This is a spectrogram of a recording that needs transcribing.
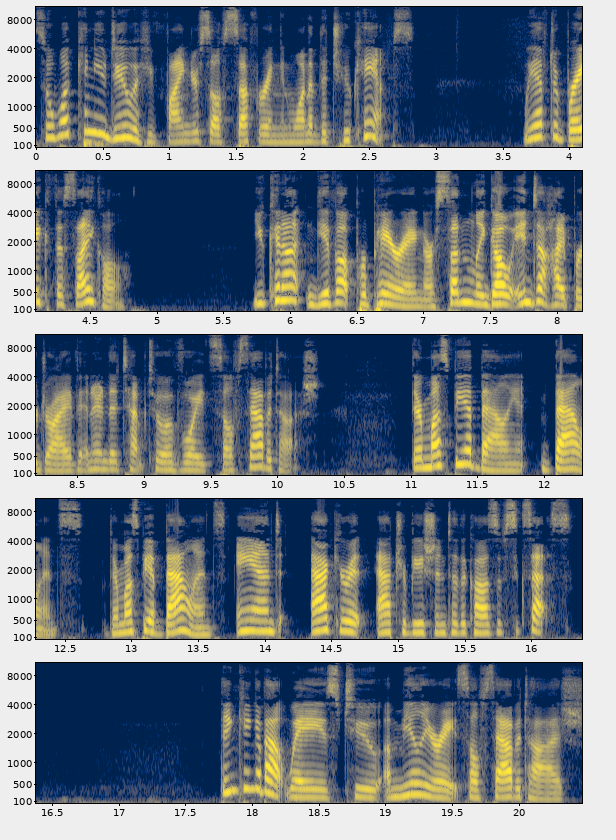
So, what can you do if you find yourself suffering in one of the two camps? We have to break the cycle. You cannot give up preparing or suddenly go into hyperdrive in an attempt to avoid self sabotage. There must be a balance. There must be a balance and accurate attribution to the cause of success. Thinking about ways to ameliorate self sabotage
